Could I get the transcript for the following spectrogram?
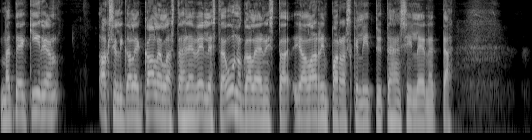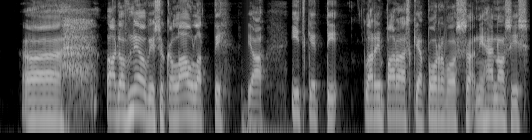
mä teen kirjan Akseli Galen Kallelasta, hänen veljestään Uno Galenista, ja Larin Paraske liittyy tähän silleen, että Adolf Neovis, joka laulatti ja itketti Larin Paraskea Porvoossa, niin hän on siis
